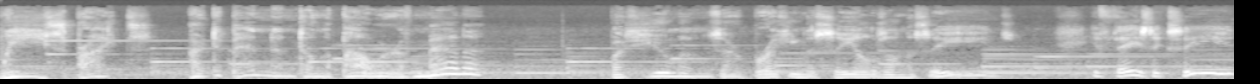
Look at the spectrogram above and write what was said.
We sprites are dependent on the power of mana, but humans are breaking the seals on the seeds. If they succeed,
